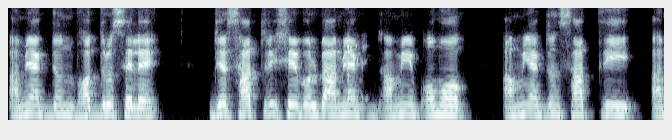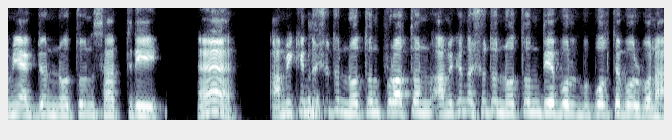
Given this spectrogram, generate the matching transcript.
আমি একজন ভদ্র ছেলে যে ছাত্রী সে বলবে আমি এক আমি অমক আমি একজন ছাত্রী আমি একজন নতুন ছাত্রী। হ্যাঁ? আমি কিন্তু শুধু নতুন পুরাতন আমি কিন্তু শুধু নতুন দিয়ে বলব বলতে বলব না।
